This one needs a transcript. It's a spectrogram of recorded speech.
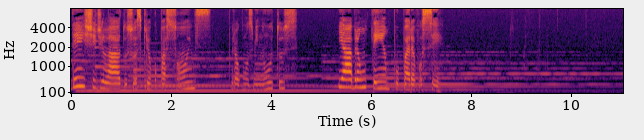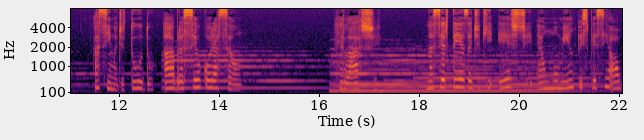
Deixe de lado suas preocupações por alguns minutos e abra um tempo para você. Acima de tudo, abra seu coração Relaxe, na certeza de que este é um momento especial.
